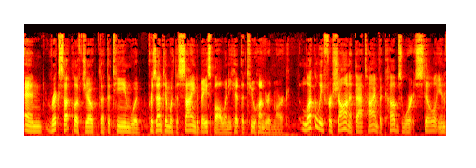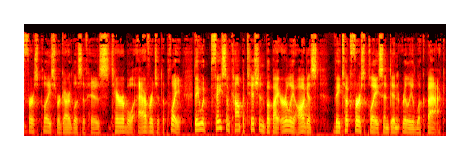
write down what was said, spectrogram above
And Rick Sutcliffe joked that the team would present him with a signed baseball when he hit the 200 mark. Luckily for Sean at that time, the Cubs were still in first place regardless of his terrible average at the plate. They would face some competition, but by early August, they took first place and didn't really look back.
